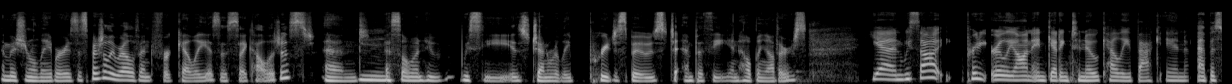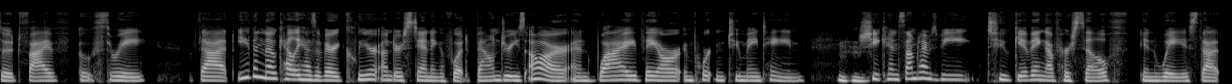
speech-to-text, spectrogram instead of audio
emotional labor is especially relevant for Kelly as a psychologist and Mm. as someone who we see is generally predisposed to empathy and helping others. Yeah, and we saw pretty early on in getting to know Kelly back in episode 503 that even though Kelly has a very clear understanding of what boundaries are and why they are important to maintain, Mhm. she can sometimes be too giving of herself in ways that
